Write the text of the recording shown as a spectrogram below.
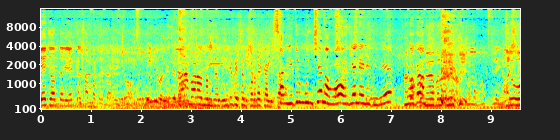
ಬೇಜವಾಬ್ದಾರಿಯಾಗಿ ಕೆಲಸ ಮಾಡ್ತಾ ಇದ್ದಾರೆ ಇವರು? ಇಂಟಿಮೇಷನ್ ಕೊಡಬೇಕಾಗಿತ್ತು. ಸರ್ ಇದ್ರ ಮುಂಚೆ ನಾವು ಅವ್ರಿಗೆ ಏನು ಹೇಳಿದೀವಿ? ಇವಾಗ ನೀವು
